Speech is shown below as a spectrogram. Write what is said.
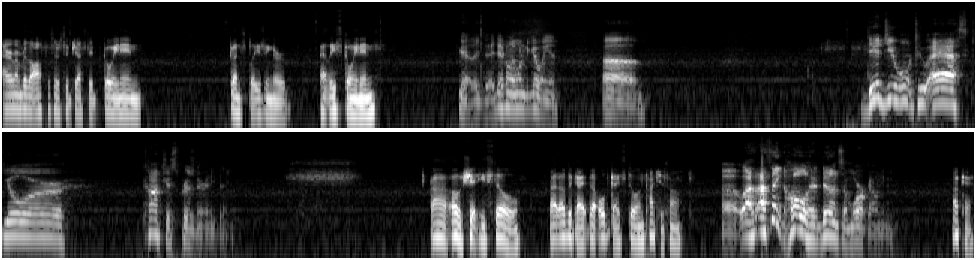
I remember the officer suggested going in, guns blazing, or at least going in. Yeah, they, they definitely wanted to go in. Uh, did you want to ask your conscious prisoner anything? Uh, oh shit, he's still that other guy, that old guy's still unconscious, huh? Uh, well, I, I think Hull had done some work on him, Okay.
